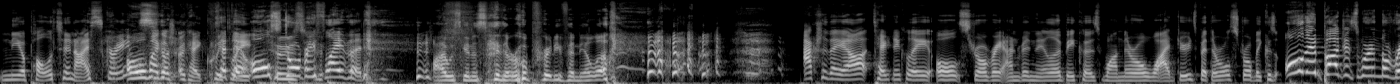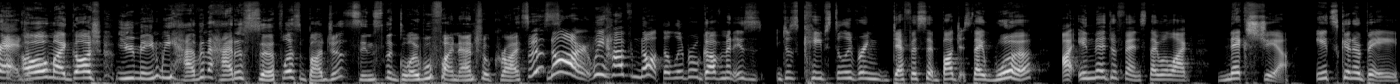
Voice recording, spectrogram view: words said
Neapolitan ice cream. oh my gosh, okay, Except quickly. they're all strawberry flavored. I was gonna say they're all pretty vanilla. Actually, they are technically all strawberry and vanilla because one, they're all white dudes, but they're all strawberry because all their budgets were in the red. oh my gosh, you mean we haven't had a surplus budget since the global financial crisis? No, we have not. The Liberal government is just keeps delivering deficit budgets. They were, uh, in their defense, they were like, next year, it's going to be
